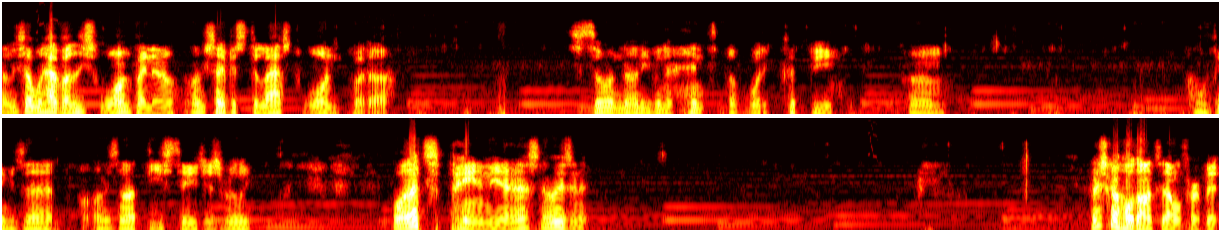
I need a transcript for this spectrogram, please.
At least I would have at least one by now. I understand if it's the last one, but uh, still not even a hint of what it could be. Um, I don't think it's that. Oh, it's not these stages, really. Well, that's a pain in the ass now, isn't it? I'm just gonna hold on to that one for a bit.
